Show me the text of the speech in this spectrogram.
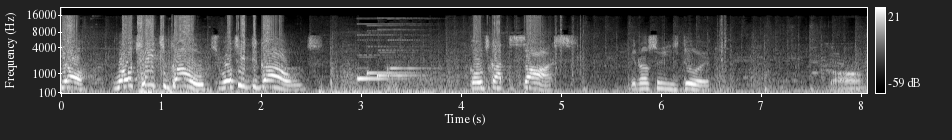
Yo, rotate to golds. Rotate to golds. Gold's got the sauce. He knows what he's doing. Gone.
